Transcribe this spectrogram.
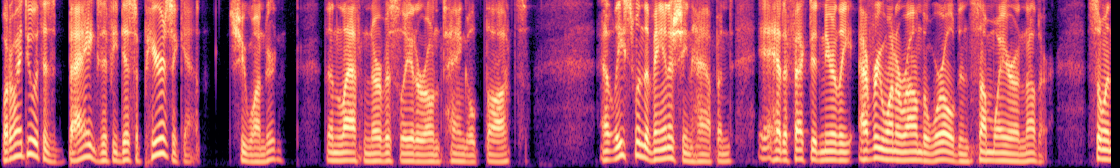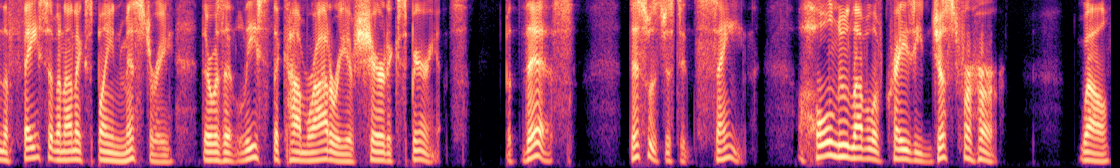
What do I do with his bags if he disappears again? she wondered then laughed nervously at her own tangled thoughts. At least when the vanishing happened, it had affected nearly everyone around the world in some way or another. So, in the face of an unexplained mystery, there was at least the camaraderie of shared experience. But this, this was just insane. A whole new level of crazy just for her. Well,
